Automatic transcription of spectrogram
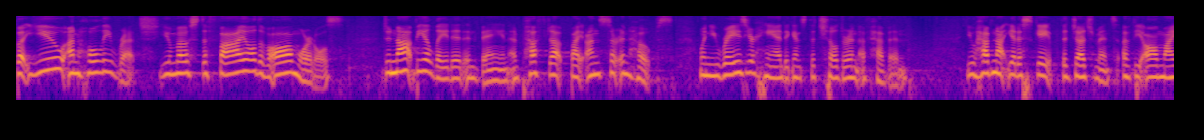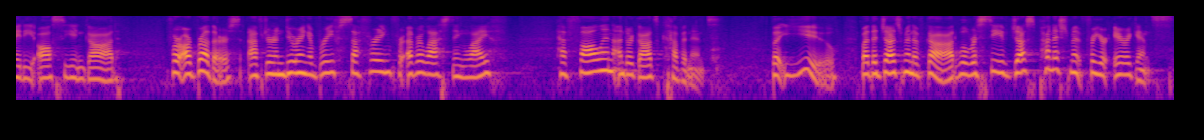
But you, unholy wretch, you most defiled of all mortals, do not be elated in vain and puffed up by uncertain hopes when you raise your hand against the children of heaven. You have not yet escaped the judgment of the Almighty, all seeing God. For our brothers, after enduring a brief suffering for everlasting life, have fallen under God's covenant. But you, by the judgment of God, will receive just punishment for your arrogance.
